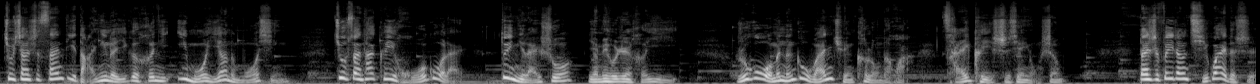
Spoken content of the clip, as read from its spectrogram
就像是 3D 打印了一个和你一模一样的模型，就算它可以活过来，对你来说也没有任何意义。如果我们能够完全克隆的话，才可以实现永生。但是非常奇怪的是，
